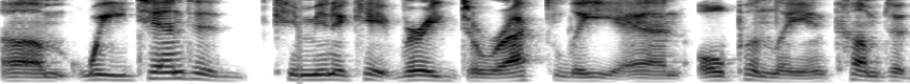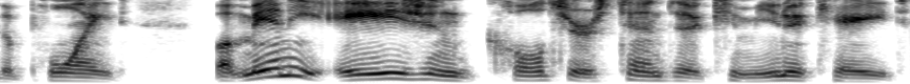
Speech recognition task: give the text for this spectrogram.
um, we tend to communicate very directly and openly and come to the point. But many Asian cultures tend to communicate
